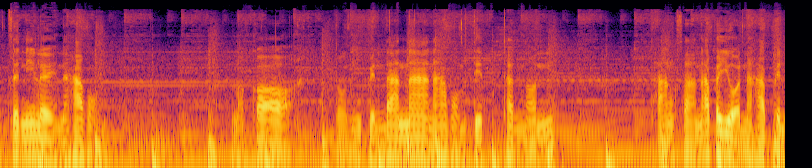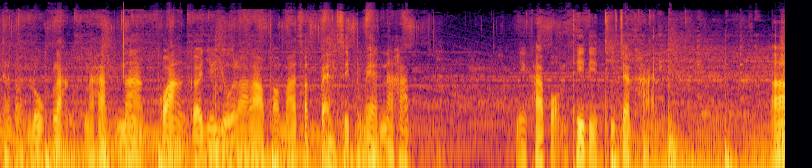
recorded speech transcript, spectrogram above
ตเส้นนี้เลยนะครับผม แล้วก็ตรงนี้เป็นด้านหน้านะครับ ผมติดถนนทางสาธารณประโยชน์นะครับ เป็นถนนลูกลังนะครับ หน้ากว้างก็อยู่อยู่ราวๆประมาณสัก 80 เมตรนะครับนี่ครับผมที่ดินที่จะขายา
